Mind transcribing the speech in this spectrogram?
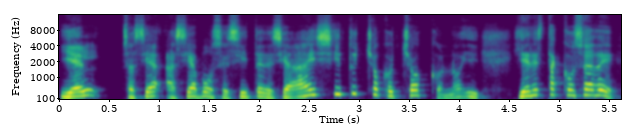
y él pues, hacía, hacía vocecita y decía, ay, sí, tú choco choco, ¿no? Y, y era esta cosa de,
